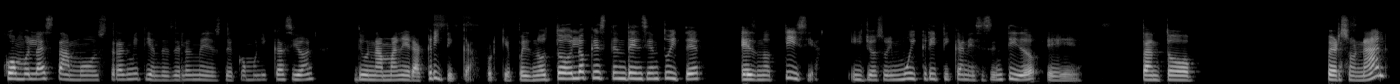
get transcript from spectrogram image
cómo la estamos transmitiendo desde los medios de comunicación de una manera crítica, porque pues no todo lo que es tendencia en Twitter es noticia y yo soy muy crítica en ese sentido. Eh, tanto personal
